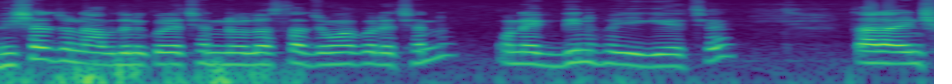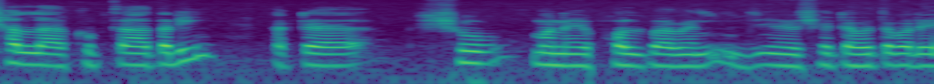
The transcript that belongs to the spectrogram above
ভিসার জন্য আবেদন করেছেন, নুলস্তা জমা করেছেন, অনেক দিন হয়ে গিয়েছে, তারা ইনশাল্লাহ খুব তাড়াতাড়ি একটা সু মানে ফল পাবেন সেটা হতে পারে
